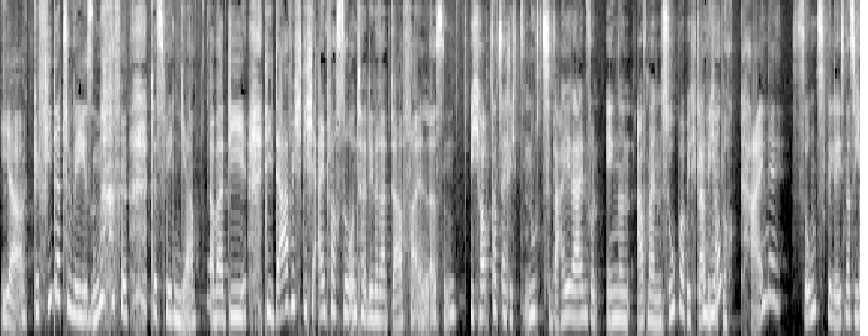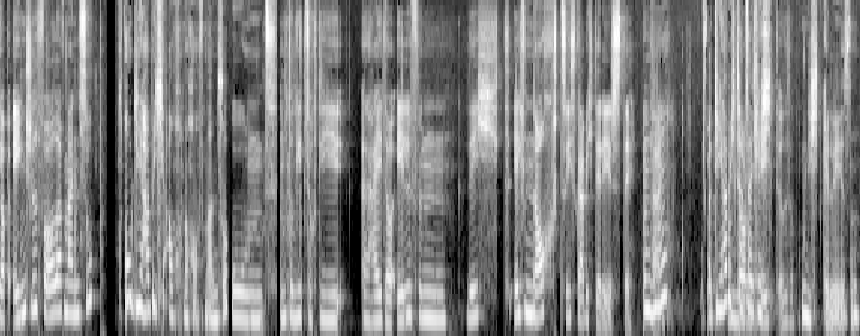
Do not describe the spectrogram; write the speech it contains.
ja, gefiederte Wesen. Deswegen ja. Aber die, die darf ich nicht einfach so unter den Radar fallen lassen. Ich habe tatsächlich nur zwei Reihen von Engeln auf meinem Sub, aber ich glaube, mhm. ich habe noch keine sonst gelesen. Also ich habe Angel Fall auf meinem Sub. Oh, die habe ich auch noch auf meinem Sub. Und, und dann gibt es auch die Reihe der Elfenlicht. Elfennacht ist, glaube ich, der erste. Mhm. Die habe ich tatsächlich so. nicht gelesen.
